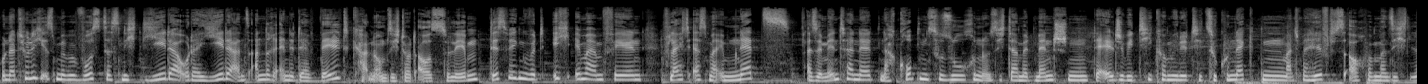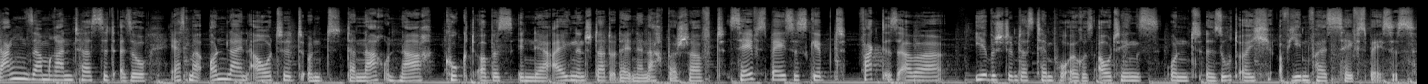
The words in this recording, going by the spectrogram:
Und natürlich ist mir bewusst, dass nicht jeder oder jede ans andere Ende der Welt kann, um sich dort auszuleben. Deswegen würde ich immer empfehlen, vielleicht erstmal im Netz, also im Internet, nach Gruppen zu suchen und sich da mit Menschen der LGBT-Community zu connecten. Manchmal hilft es auch, wenn man sich langsam rantastet, also erstmal online outet und dann nach und nach guckt, ob es in der eigenen Stadt oder in der Nachbarschaft Safe Spaces gibt. Fakt ist aber, Ihr bestimmt das Tempo eures Outings und äh, sucht euch auf jeden Fall Safe Spaces.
